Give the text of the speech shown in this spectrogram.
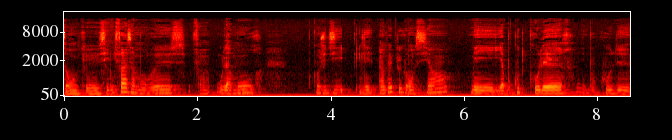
donc, euh, c'est une phase amoureuse, où l'amour, comme je dis, il est un peu plus conscient, mais il y a beaucoup de colère et beaucoup de.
